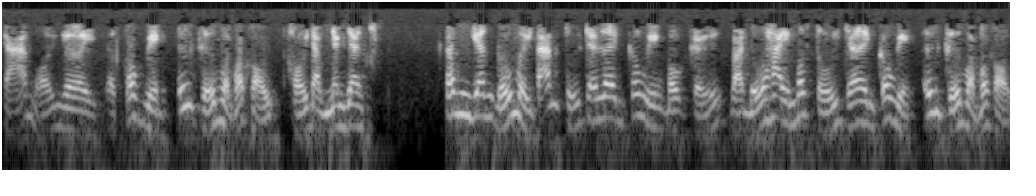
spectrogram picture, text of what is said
cả mọi người có quyền ứng cử vào quốc hội hội đồng nhân dân. Công dân đủ 18 tuổi trở lên có quyền bầu cử và đủ 21 tuổi trở lên có quyền ứng cử vào quốc hội.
